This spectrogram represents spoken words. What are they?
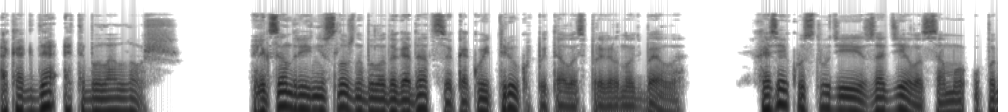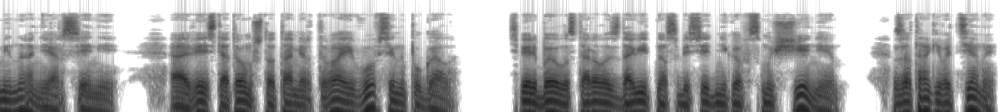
а когда это была ложь? Александре несложно было догадаться, какой трюк пыталась провернуть Белла. Хозяйку студии задело само упоминание Арсении, а весть о том, что та мертва, и вовсе напугала. Теперь Белла старалась давить на собеседников смущением, затрагивать темы,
